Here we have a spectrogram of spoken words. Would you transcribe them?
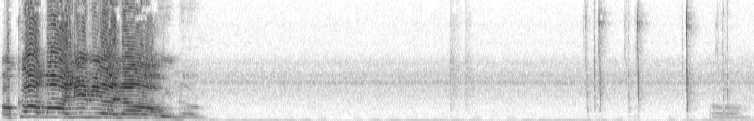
Oh, come on, leave me alone! Um,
